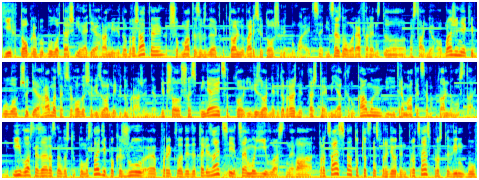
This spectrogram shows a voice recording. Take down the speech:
їх добре би було теж і на діаграмі відображати, щоб мати завжди актуальну версію того, що відбувається. І це знову референс до останнього обмеження, яке було, що діаграма це всього лише візуальне відображення. Якщо щось міняється, то і візуальне відображення теж треба міняти руками і тримати це в актуальному стані. І власне зараз на доступному слайді покажу е, приклади приклади деталізації. Це мої власне два процеси. Тобто, це насправді один процес, просто він був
